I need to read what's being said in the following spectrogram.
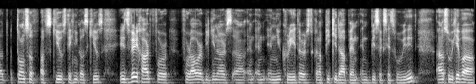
a, a tons of, of skills, technical skills. it's very hard for for our beginners uh, and, and, and new creators to kind of pick it up and, and be successful with it. Uh, so we have a,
